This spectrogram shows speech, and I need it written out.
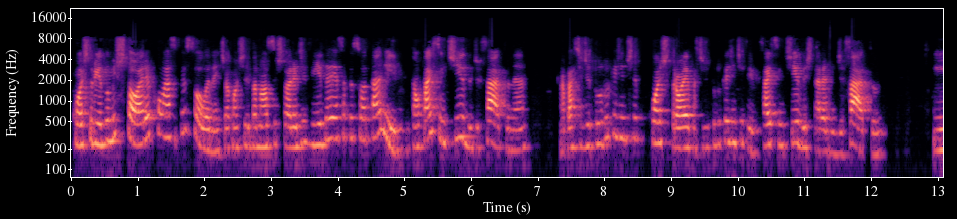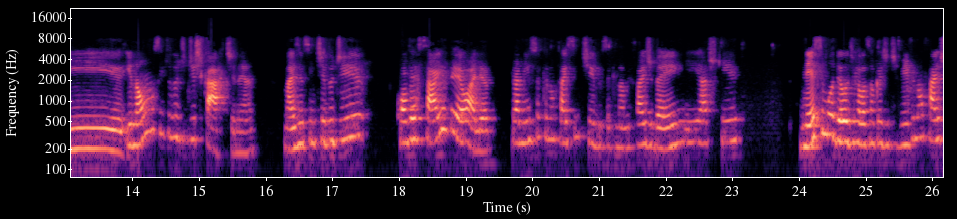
construindo uma história com essa pessoa, né? A gente vai construindo a nossa história de vida e essa pessoa tá ali. Então faz sentido, de fato, né? A partir de tudo que a gente constrói, a partir de tudo que a gente vive, faz sentido estar ali de fato? E, e não no sentido de descarte, né? Mas no sentido de conversar e ver, olha, para mim isso aqui não faz sentido, isso aqui não me faz bem e acho que nesse modelo de relação que a gente vive não faz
